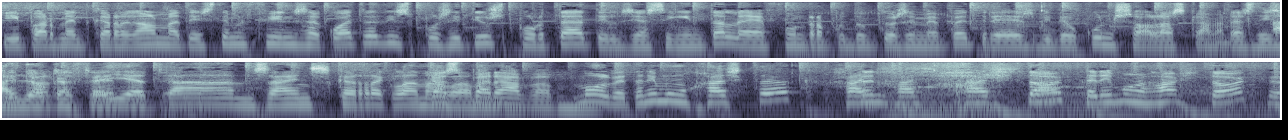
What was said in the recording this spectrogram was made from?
i permet carregar al mateix temps fins a 4 dispositius portàtils, ja siguin telèfon, reproductors MP3, videoconsoles, càmeres digitals, Allò que feia etcètera. tants anys que reclamàvem. Que esperàvem. Molt bé, tenim un hashtag. Ha, Ten- hash, hashtag Tenim un hashtag que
